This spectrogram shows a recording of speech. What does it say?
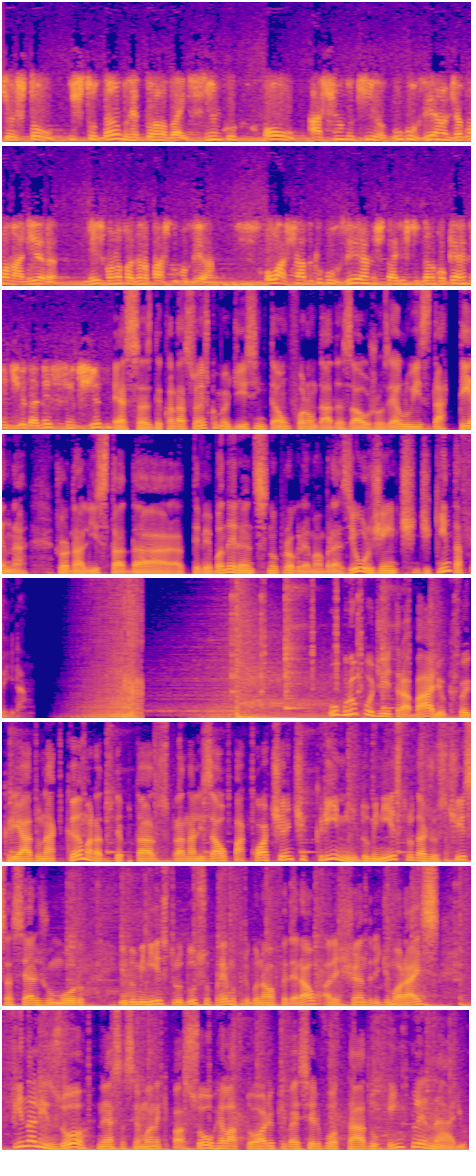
que eu estou estudando o retorno do AI-5 ou achando que o governo, de alguma maneira, mesmo não fazendo parte do governo, ou achado que o governo estaria estudando qualquer medida nesse sentido. Essas declarações, como eu disse, então, foram dadas ao José Luiz da Atena, jornalista da TV Bandeirantes, no programa Brasil Urgente, de quinta-feira. O grupo de trabalho que foi criado na Câmara dos Deputados para analisar o pacote anticrime do ministro da Justiça, Sérgio Moro, e do ministro do Supremo Tribunal Federal, Alexandre de Moraes, finalizou nessa semana que passou o relatório que vai ser votado em plenário.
